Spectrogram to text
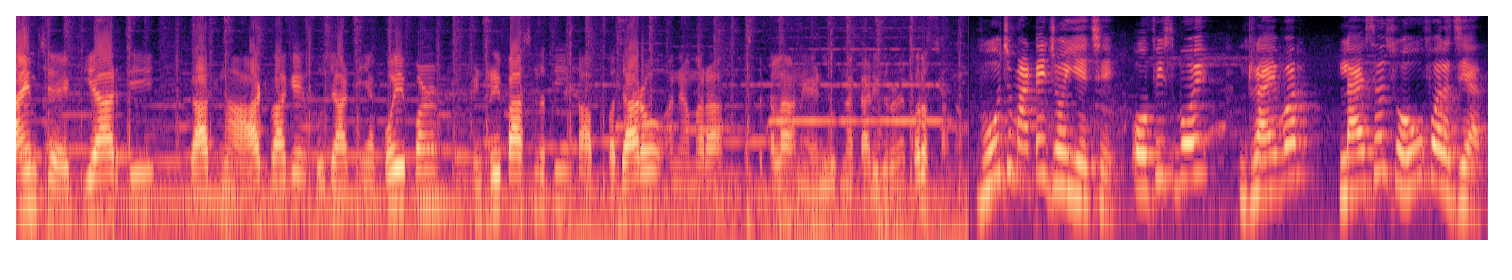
Time છે અગિયારથી રાતના આઠ વાગે. ભુજાટ અહીંયા કોઈ પણ એન્ટ્રી પાસ નથી. આપ પધારો અને અમારા હસ્તકલા અને હેન્ડલૂમના કારીગરોને આપો. ભુજ માટે જોઈએ છે. ઓફિસ બોય ડ્રાઈવર લાયસન્સ હોવું ફરજિયાત.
